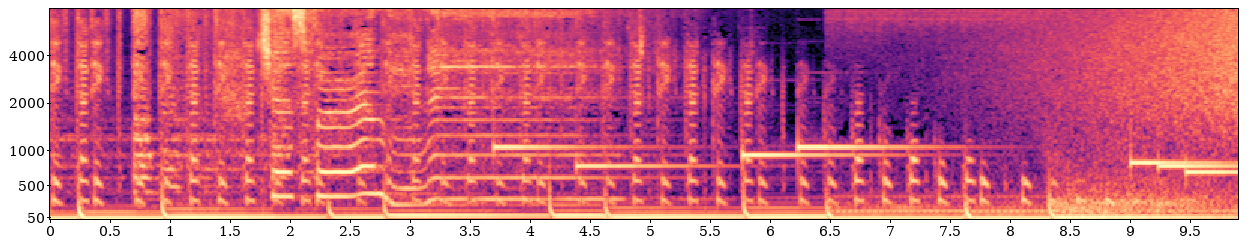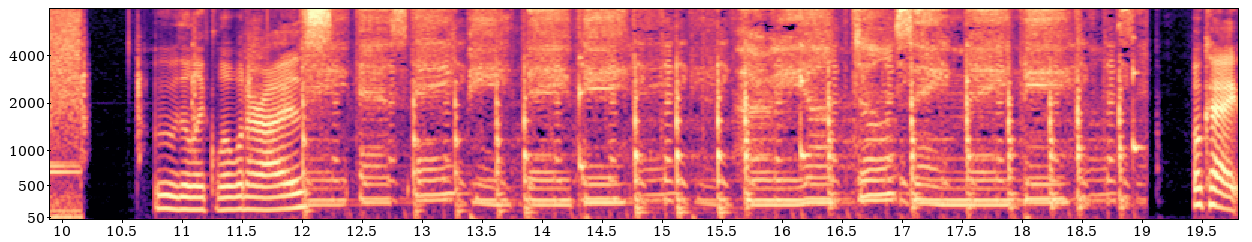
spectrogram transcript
minute. Just for a minute. Ooh, they're like glow in our eyes. Okay,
